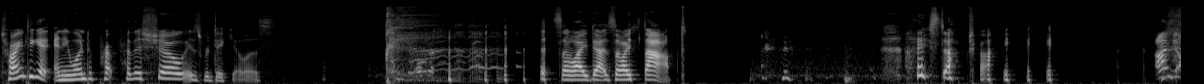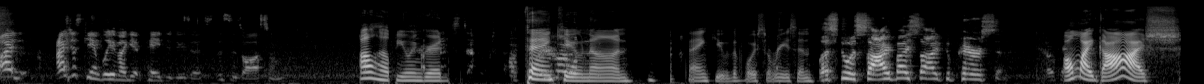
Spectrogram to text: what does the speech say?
trying to get anyone to prep for this show is ridiculous. so I so I stopped. I stopped trying. I'm, I I just can't believe I get paid to do this. This is awesome. I'll help you, Ingrid. Thank you, Nan. Thank you, the voice of reason. Let's do a side by side comparison. Oh my gosh.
